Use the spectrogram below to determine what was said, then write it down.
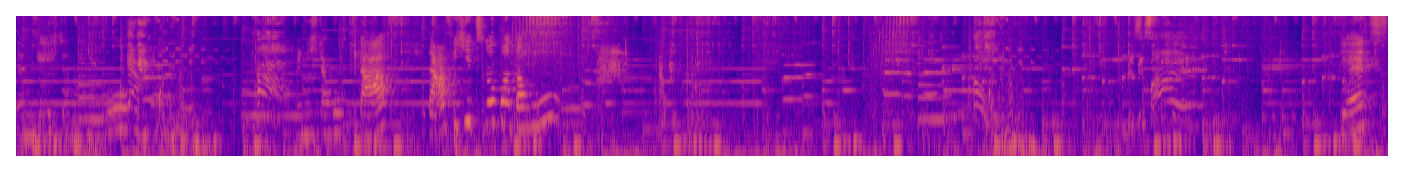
Dann gehe ich da noch mal hoch und dann, wenn ich da hoch darf, darf ich jetzt noch mal da hoch? Bis bald. Jetzt?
